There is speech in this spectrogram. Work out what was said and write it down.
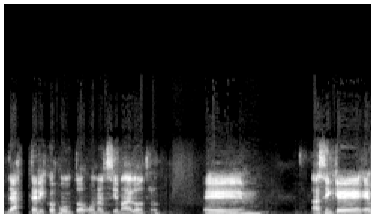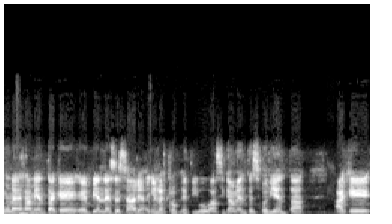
de asteriscos juntos uno encima del otro. Eh, así que es una herramienta que es bien necesaria y nuestro objetivo básicamente se orienta a que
